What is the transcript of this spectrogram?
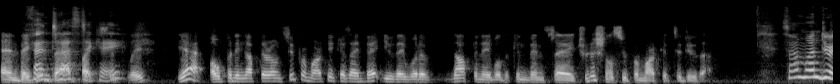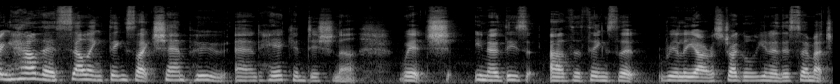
And they Fantastic, did that by eh? simply, yeah, opening up their own supermarket because I bet you they would have not been able to convince a traditional supermarket to do that. So I'm wondering how they're selling things like shampoo and hair conditioner, which, you know, these are the things that really are a struggle. You know, there's so much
